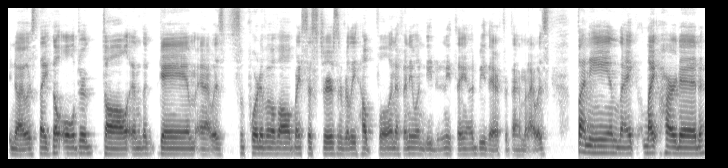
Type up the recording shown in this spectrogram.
you know I was like the older doll in the game and I was supportive of all of my sisters and really helpful and if anyone needed anything I would be there for them and I was funny and like lighthearted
